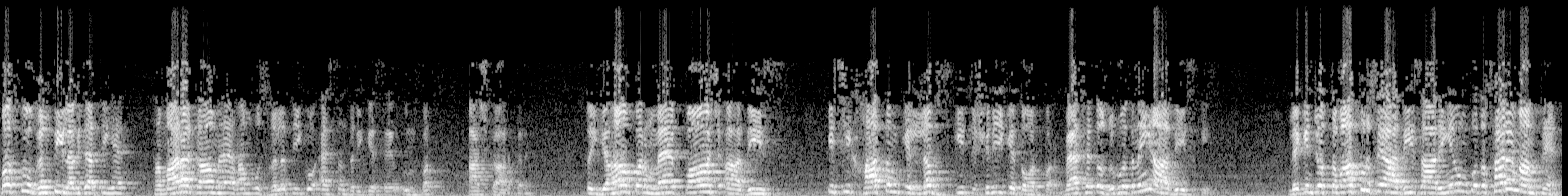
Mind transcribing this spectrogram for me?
بس کو غلطی لگ جاتی ہے۔ ہمارا کام ہے ہم اس غلطی کو ایسا طریقے سے ان پر آشکار کریں۔ تو یہاں پر میں پانچ احادیث کسی خاتم کے لفظ کی تشریح کے طور پر، ویسے تو ضرورت نہیں ہے احادیث کی۔ لیکن جو تواتر سے احادیث آ رہی ہیں، ان کو تو سارے مانتے ہیں۔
